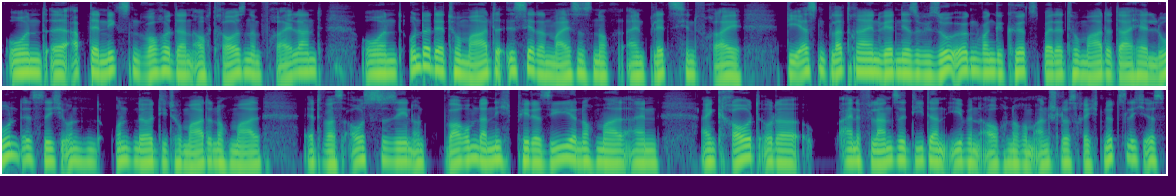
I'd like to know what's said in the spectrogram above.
und äh, ab der nächsten Woche dann auch draußen im Freiland. Und unter der Tomate ist ja dann meistens noch ein Plätzchen frei. Die ersten Blattreihen werden ja sowieso irgendwann gekürzt bei der Tomate, daher lohnt es sich unten, unten die Tomate nochmal etwas auszusehen. Und warum dann nicht Petersilie nochmal ein, ein Kraut oder eine Pflanze, die dann eben auch noch im Anschluss recht nützlich ist.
